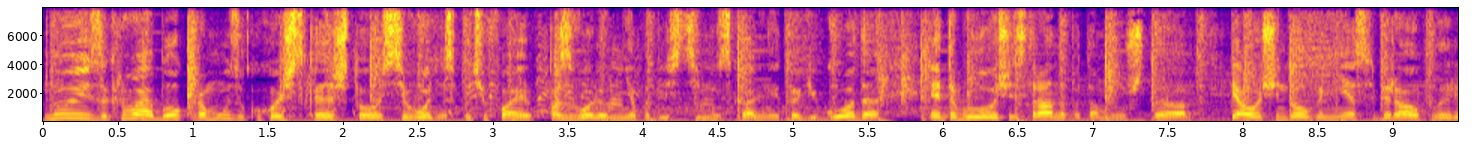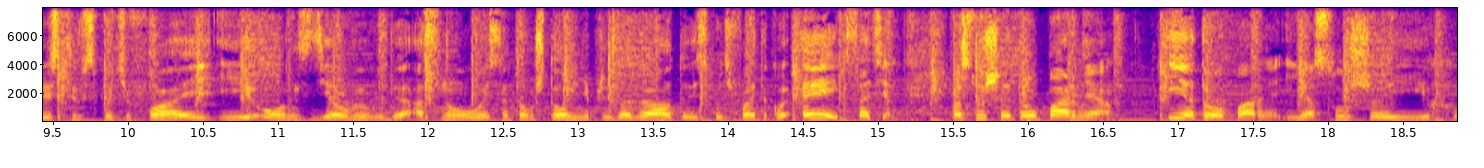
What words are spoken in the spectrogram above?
Ну и закрывая блок про музыку, хочется сказать, что сегодня Spotify позволил мне подвести музыкальные итоги года. Это было очень странно, потому что я очень долго не собирал плейлисты в Spotify, и он сделал выводы, основываясь на том, что он мне предлагал. То есть Spotify такой, эй, кстати, послушай этого парня, и этого парня. И я слушаю их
